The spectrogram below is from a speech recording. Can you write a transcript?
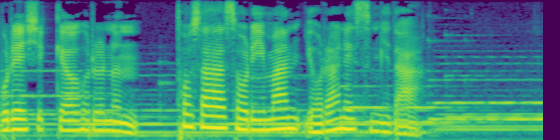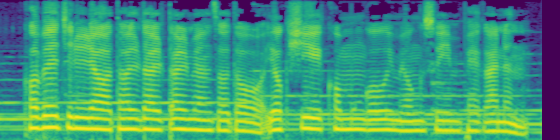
물에 씻겨 흐르는 토사 소리만 요란했습니다. 겁에 질려 덜덜 떨면서도 역시 검은고의 명수인 배가는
